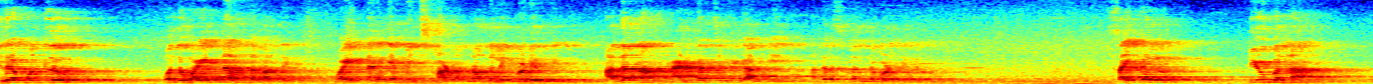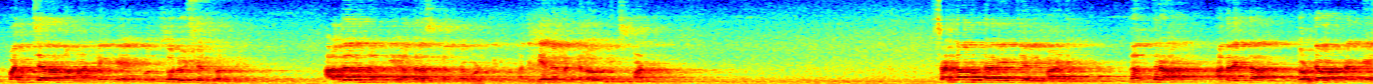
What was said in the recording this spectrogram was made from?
ಇದರ ಮೊದಲು ಒಂದು ವೈಟ್ನರ್ ಅಂತ ಬರ್ತಿತ್ತು ವೈಟ್ನರ್ಗೆ ಮಿಕ್ಸ್ ಮಾಡುವಂಥ ಒಂದು ಲಿಕ್ವಿಡ್ ಇರ್ತಿ. ಅದನ್ನು ಹ್ಯಾಂಡ್ ಕರ್ಚಿಫಿಗೆ ಹಾಕಿ ಅದರ ಸ್ಮೆಲ್ ತಗೊಳ್ತಿದ್ರು. ಸೈಕಲ್ ಟ್ಯೂಬನ್ನು ಪಂಚರನ್ನು ಮಾಡಲಿಕ್ಕೆ ಒಂದು ಸೊಲ್ಯೂಷನ್ ಬರ್ತಿತ್ತು ಅದನ್ನು ಹಾಕಿ ಅದರ ಸ್ಮೆಲ್ ತಗೊಳ್ತಿದ್ರು ಅದಕ್ಕೇನೆಲ್ಲ ಕೆಲವರು ಮಿಕ್ಸ್ ಮಾಡ್ತಿದ್ರು ಸಣ್ಣ ಪುಟ್ಟ ರೀತಿಯಲ್ಲಿ ಮಾಡಿ ನಂತರ ಅದರಿಂದ ದೊಡ್ಡ ಮಟ್ಟಕ್ಕೆ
